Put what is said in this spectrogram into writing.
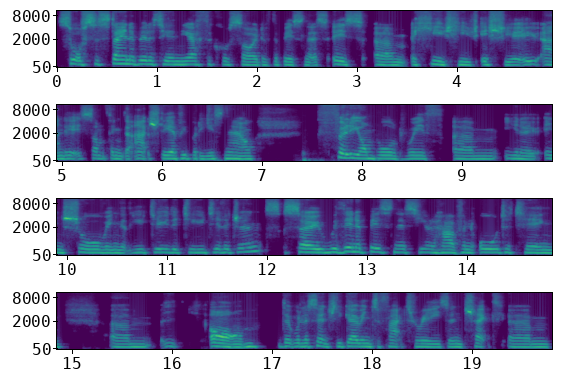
sort of sustainability and the ethical side of the business is um, a huge, huge issue, and it's something that actually everybody is now fully on board with um, you know ensuring that you do the due diligence so within a business you'll have an auditing um, arm that will essentially go into factories and check um,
